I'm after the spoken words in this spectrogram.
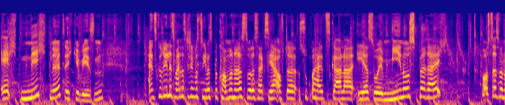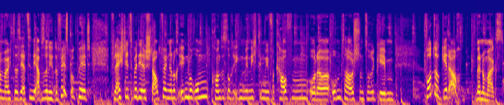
echt nicht nötig gewesen. Ein skurriles Weihnachtsgeschenk, was du jemals bekommen hast, wo du sagst, ja, auf der Superheitsskala eher so im Minusbereich. Post das, wenn du möchtest, jetzt in die absolute Facebook-Page. Vielleicht steht bei dir als Staubfänger noch irgendwo rum, konntest noch irgendwie nicht irgendwie verkaufen oder umtauschen zurückgeben. Foto geht auch, wenn du magst.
